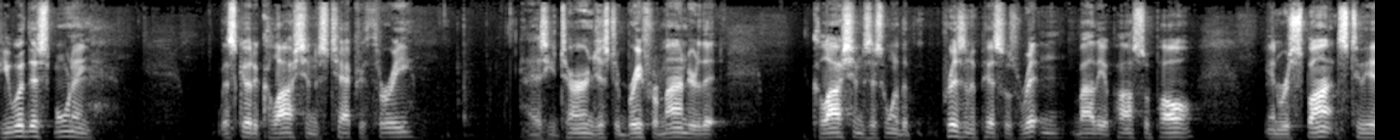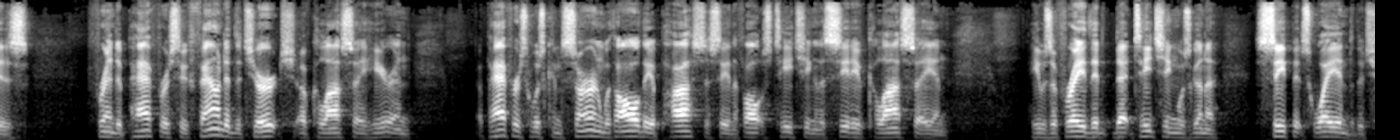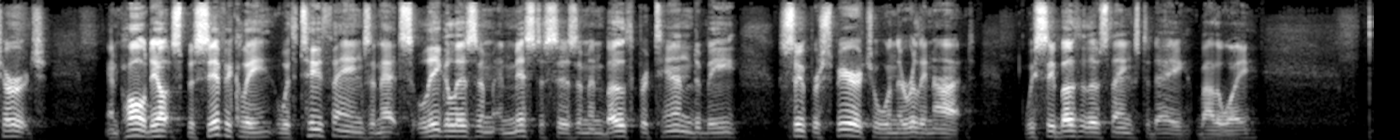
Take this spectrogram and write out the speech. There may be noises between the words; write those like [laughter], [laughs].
If you would this morning, let's go to Colossians chapter 3. As you turn, just a brief reminder that Colossians is one of the prison epistles written by the Apostle Paul in response to his friend Epaphras, who founded the church of Colossae here. And Epaphras was concerned with all the apostasy and the false teaching in the city of Colossae, and he was afraid that that teaching was going to seep its way into the church. And Paul dealt specifically with two things, and that's legalism and mysticism, and both pretend to be super spiritual when they're really not. We see both of those things today, by the way.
